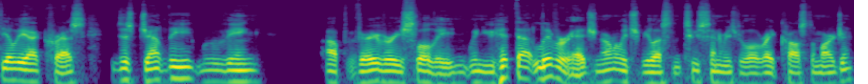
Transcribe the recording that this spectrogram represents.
iliac crest, just gently moving up very, very slowly. When you hit that liver edge, normally it should be less than two centimeters below right costal margin.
